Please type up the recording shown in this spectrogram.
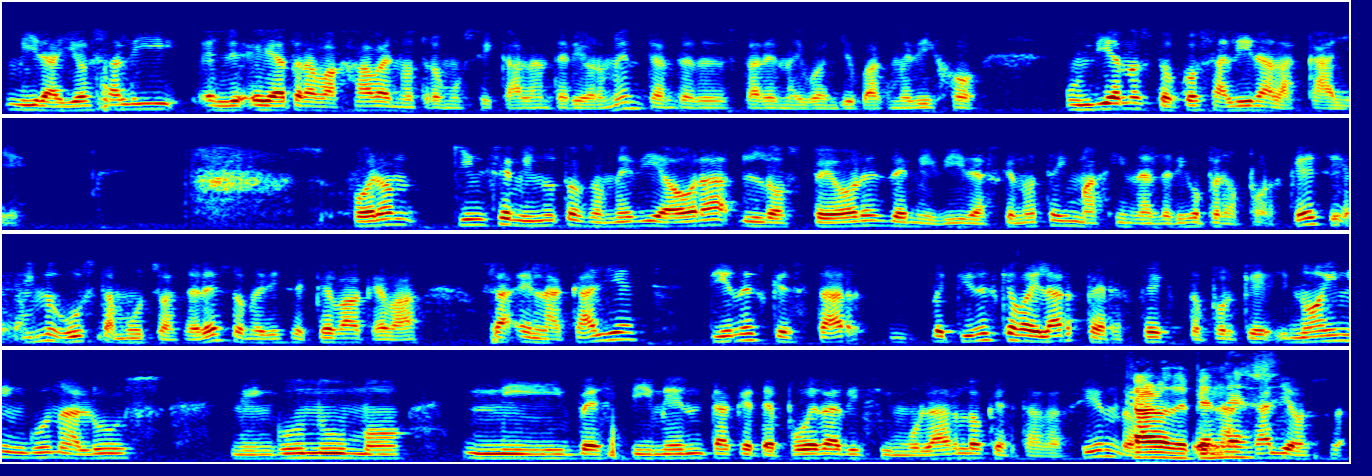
mira, yo salí, ella trabajaba en otro musical anteriormente, antes de estar en I Want You Back, me dijo, un día nos tocó salir a la calle. Fueron 15 minutos o media hora los peores de mi vida, es que no te imaginas. Le digo, ¿pero por qué? Si a mí me gusta mucho hacer eso. Me dice, ¿qué va, qué va? O sea, en la calle tienes que estar, tienes que bailar perfecto, porque no hay ninguna luz, ningún humo, ni vestimenta que te pueda disimular lo que estás haciendo. Claro, En dependes- la calle, o, sa-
